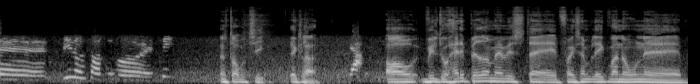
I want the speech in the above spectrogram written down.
Øh, lige nu står den på øh, 10. Den står på 10, det er klart. Ja. Og vil du have det bedre med, hvis der øh, for eksempel ikke var nogen øh,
